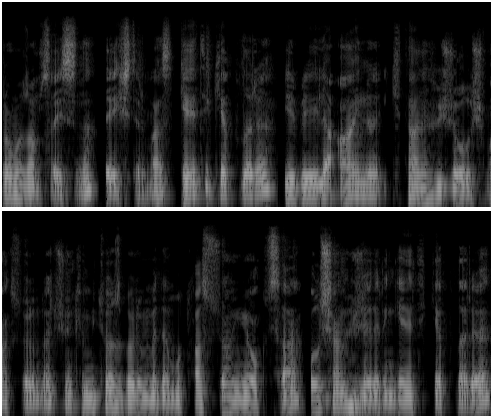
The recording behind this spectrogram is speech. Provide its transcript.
kromozom sayısını değiştirmez. Genetik yapıları birbiriyle aynı iki tane hücre oluşmak zorunda. Çünkü mitoz bölünmede mutasyon yoksa oluşan hücrelerin genetik yapıları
